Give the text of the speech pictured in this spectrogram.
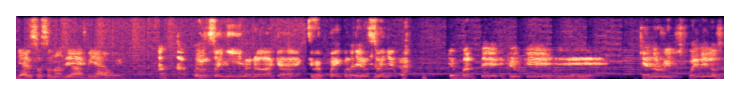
ya eso es una idea mía, güey. Un sueñillo, ¿no? Acá, si me pueden cumplir un sueño. Y aparte, creo que eh, Keanu Reeves fue de los,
